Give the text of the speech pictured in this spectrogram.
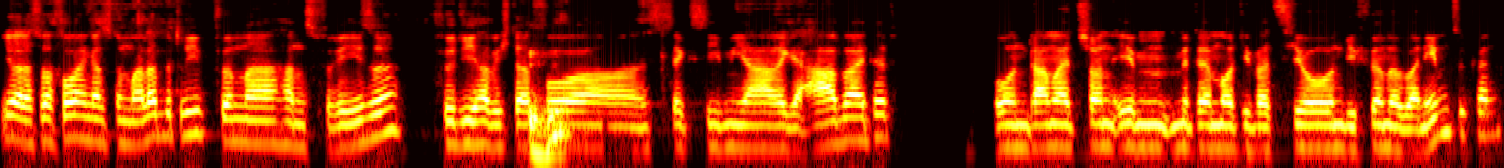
Ja, das war vorher ein ganz normaler Betrieb, Firma Hans Frese. Für die habe ich davor mhm. sechs, sieben Jahre gearbeitet und damals schon eben mit der Motivation, die Firma übernehmen zu können.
